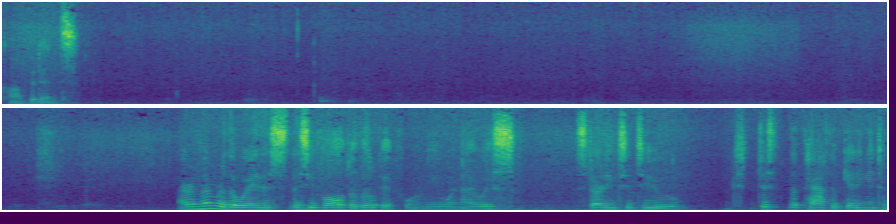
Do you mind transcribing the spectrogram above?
confidence. I remember the way this, this evolved a little bit for me when I was starting to do just the path of getting into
